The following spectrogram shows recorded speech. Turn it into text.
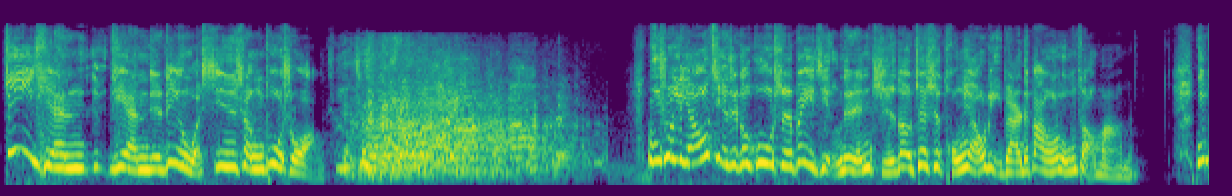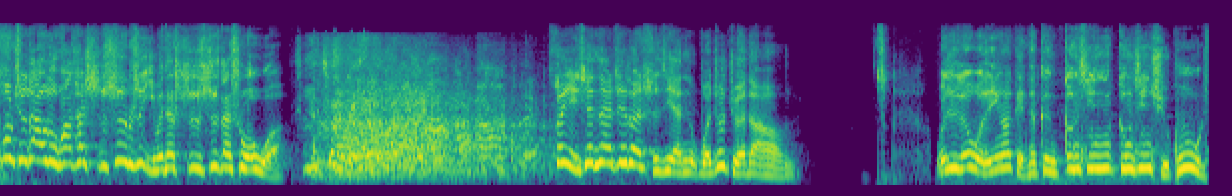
这一天天的令我心生不爽。你说了解这个故事背景的人知道这是童谣里边的霸王龙找妈妈，你不知道的话，他是是不是以为他是是在说我？所以现在这段时间，我就觉得啊，我就觉得我应该给他更更新更新曲库了。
